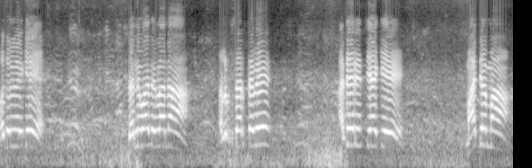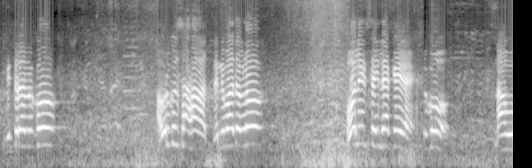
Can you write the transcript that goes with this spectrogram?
ಮೊದಲಿಗೆ ಧನ್ಯವಾದಗಳನ್ನ ತಲುಪಿಸ್ತಾ ಅದೇ ರೀತಿಯಾಗಿ ಮಾಧ್ಯಮ ಮಿತ್ರರಿಗೂ ಅವ್ರಿಗೂ ಸಹ ಧನ್ಯವಾದಗಳು. ಪೊಲೀಸ್ ಇಲಾಖೆಗೂ ನಾವು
